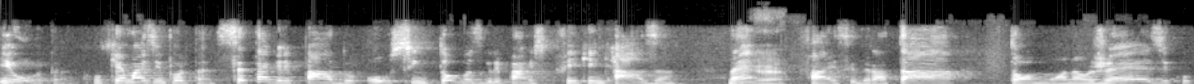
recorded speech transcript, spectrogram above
E outra, o que é mais importante, você está gripado ou sintomas gripais, fique em casa, né? É. Faz se hidratar, toma um analgésico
